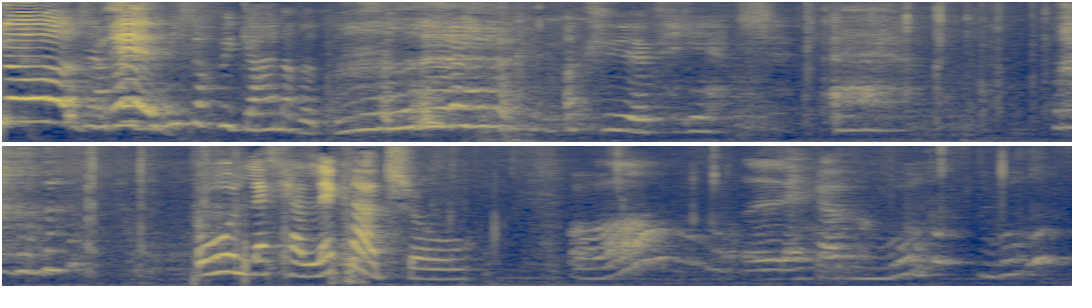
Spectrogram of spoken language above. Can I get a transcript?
Los! Da bin ich doch Veganerin. okay, okay. Oh, lecker, lecker, Joe. Oh, lecker Wurst, Wurst.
